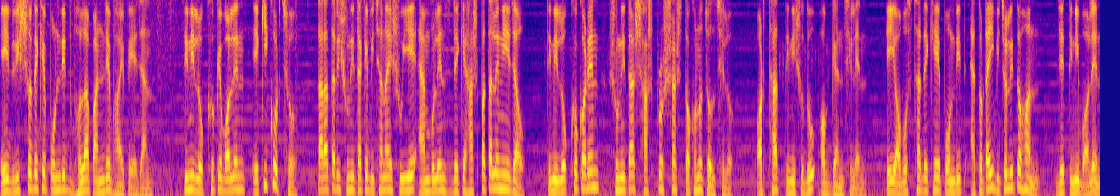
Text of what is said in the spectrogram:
এই দৃশ্য দেখে পণ্ডিত ভোলা পাণ্ডে ভয় পেয়ে যান। তিনি লক্ষ্যকে বলেন, এ কি করছ? তাড়াতাড়ি সুনিতাকে বিছানায় শুইয়ে অ্যাম্বুলেন্স ডেকে হাসপাতালে নিয়ে যাও। তিনি লক্ষ্য করেন সুনিতার শ্বাস প্রশ্বাস তখনও চলছিল, অর্থাৎ তিনি শুধু অজ্ঞান ছিলেন। এই অবস্থা দেখে পণ্ডিত এতটাই বিচলিত হন যে তিনি বলেন,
